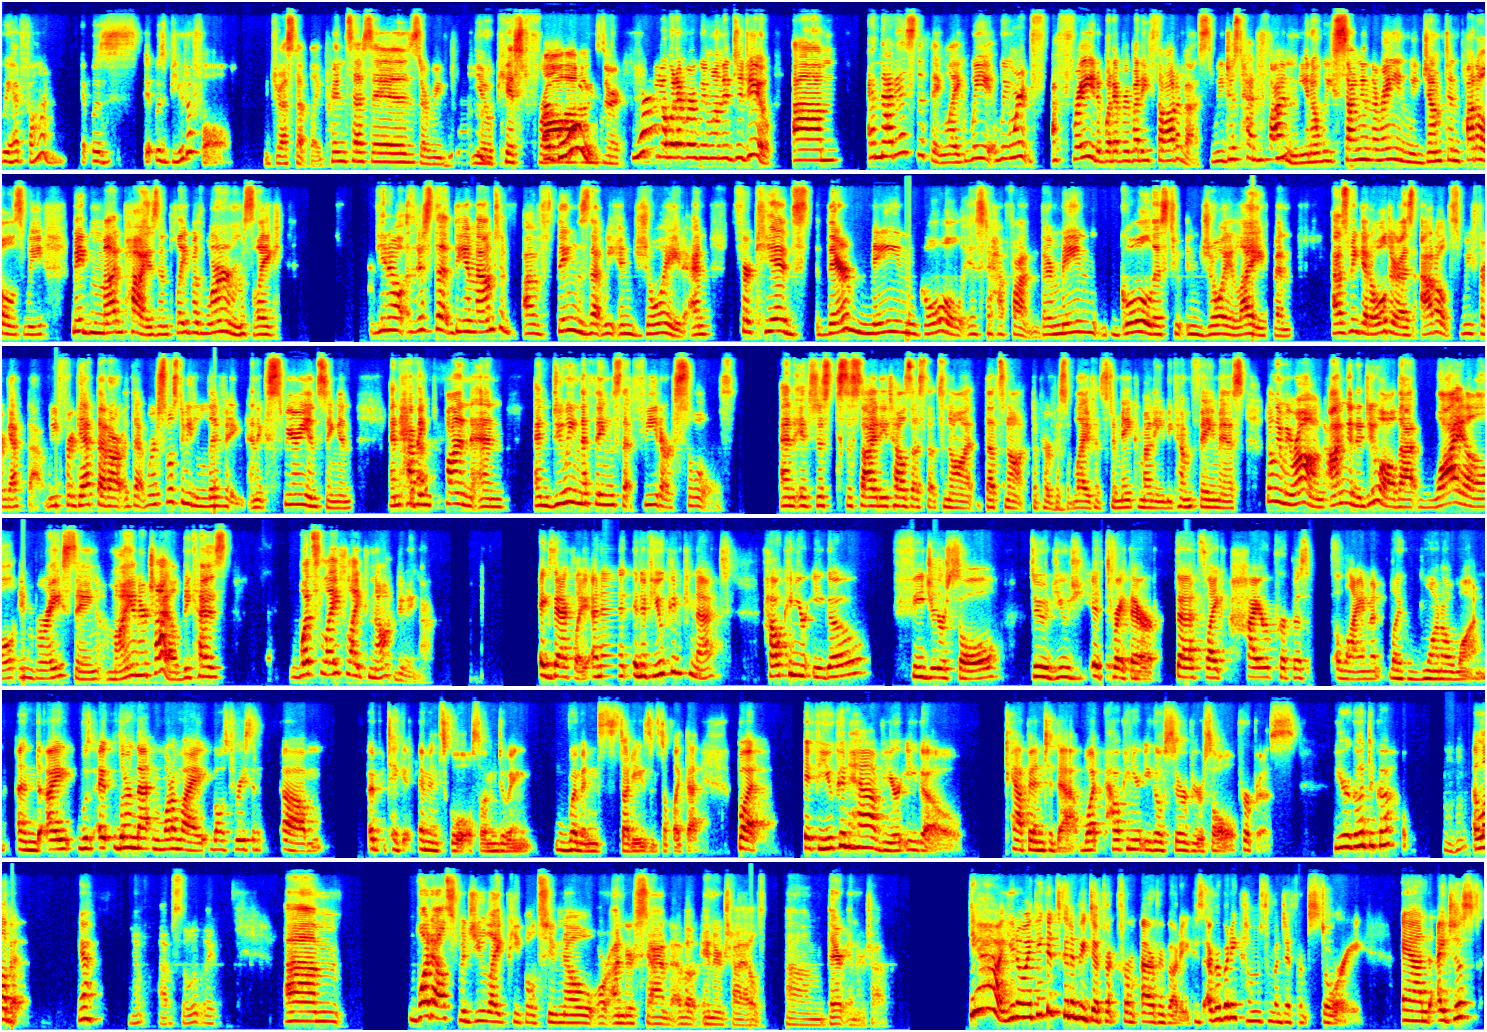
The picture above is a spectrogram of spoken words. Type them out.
we had fun. It was it was beautiful. We dressed up like princesses or we you know kissed frogs or yeah. you know whatever we wanted to do. Um and that is the thing like we we weren't f- afraid of what everybody thought of us we just had mm-hmm. fun you know we sung in the rain we jumped in puddles we made mud pies and played with worms like you know just the the amount of of things that we enjoyed. And for kids their main goal is to have fun. Their main goal is to enjoy life. And as we get older as adults we forget that. We forget that our that we're supposed to be living and experiencing and and having yeah. fun and and doing the things that feed our souls and it's just society tells us that's not that's not the purpose of life. It's to make money become famous. Don't get me wrong i'm going to do all that while embracing my inner child because what's life like not doing that? Exactly. And and if you can connect how can your ego feed your soul? Dude you it's right there. That's like higher purpose alignment like 101 and i was i learned that in one of my most recent um i take it i'm in school so i'm doing women's studies and stuff like that. But if you can have your ego tap into that what how can your ego serve your soul purpose? You're good to go. Mm-hmm. i love it. Yeah. Yep absolutely. Um what else would you like people to know or understand about inner child um, their inner child? Yeah you know i think it's going to be different from everybody because everybody comes from a different story. And i just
